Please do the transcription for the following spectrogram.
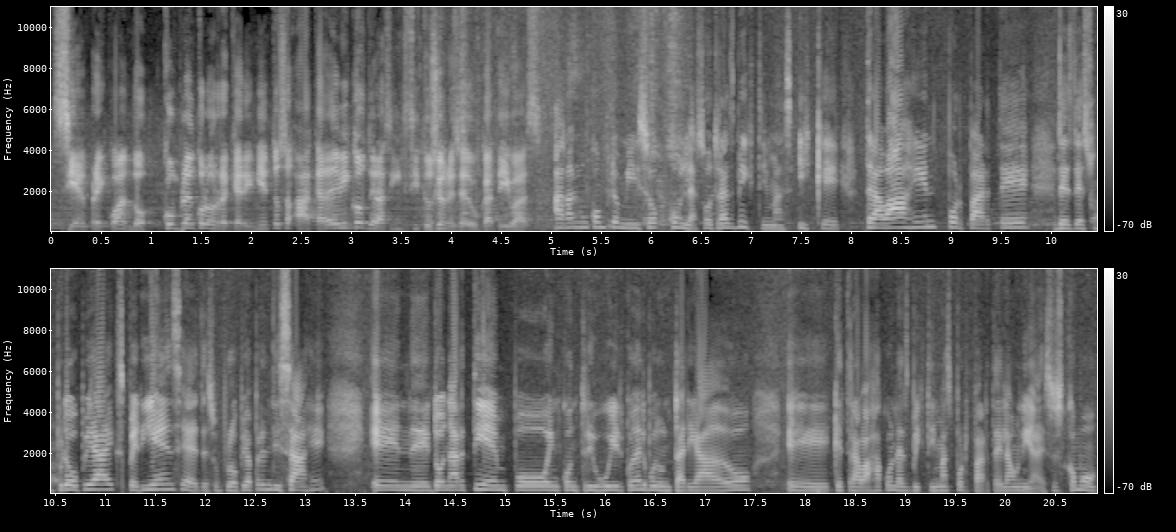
siempre y cuando cumplan con los requerimientos académicos de las instituciones educativas. Hagan un compromiso con las otras víctimas y que trabajen por parte, desde su propia experiencia, desde su propio aprendizaje, en eh, donar tiempo, en contribuir con el voluntariado eh, que trabaja con las víctimas por parte de la unidad. Eso es como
